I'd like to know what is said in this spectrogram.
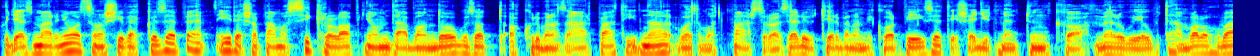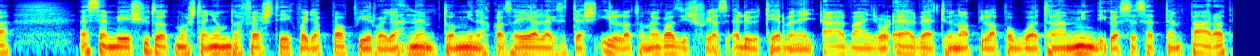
hogy ez már 80-as évek közepe, édesapám a Szikra lapnyomdában dolgozott, akkoriban az Árpád hídnál, voltam ott párszor az előtérben, amikor végzett, és együtt mentünk a melója után valahová. Eszembe is jutott most a nyomdafesték, vagy a papír, vagy a nem tudom minek az a jellegzetes illata, meg az is, hogy az előtérben egy állványról elvető napilapokból talán mindig összeszedtem párat,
